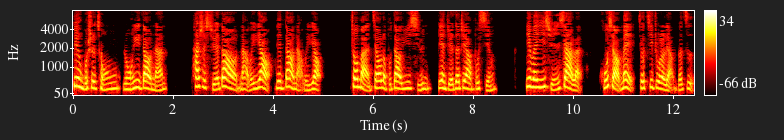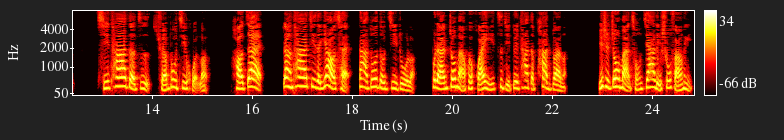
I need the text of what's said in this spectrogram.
并不是从容易到难，他是学到哪味药便到哪味药。周满教了不到一旬，便觉得这样不行，因为一旬下来，胡小妹就记住了两个字。其他的字全部记混了，好在让他记的药材大多都记住了，不然周满会怀疑自己对他的判断了。于是周满从家里书房里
